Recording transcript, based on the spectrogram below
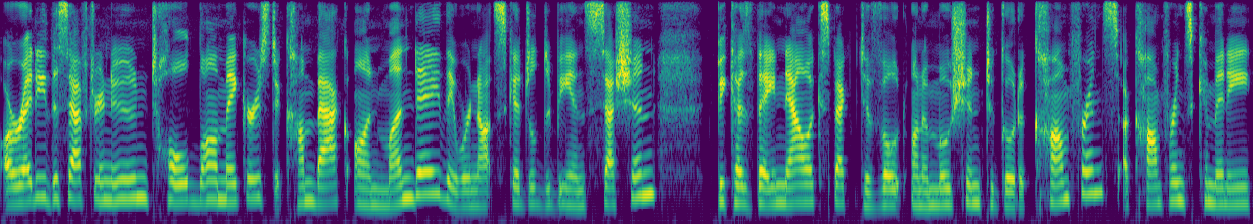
already this afternoon told lawmakers to come back on Monday. They were not scheduled to be in session because they now expect to vote on a motion to go to conference. A conference committee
